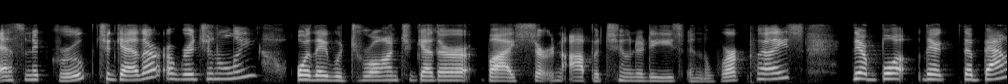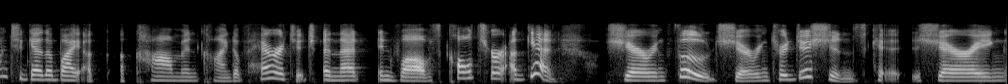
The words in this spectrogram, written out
ethnic group together originally or they were drawn together by certain opportunities in the workplace. They're bo- they're they're bound together by a, a common kind of heritage and that involves culture again sharing food sharing traditions sharing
